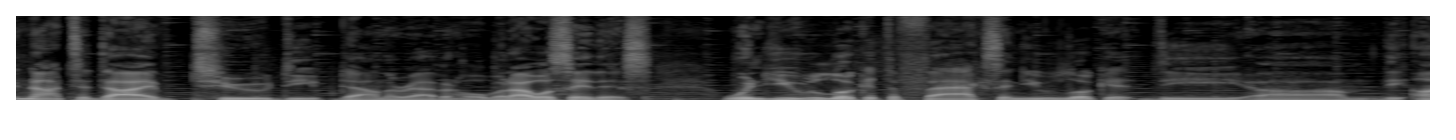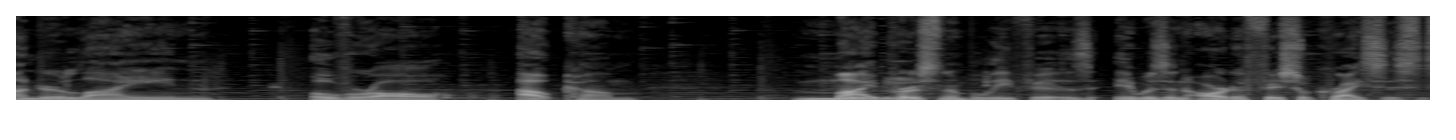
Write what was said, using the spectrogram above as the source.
not to dive too deep down the rabbit hole, but I will say this: when you look at the facts and you look at the um, the underlying overall outcome My mm-hmm. personal belief is it was an artificial crisis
